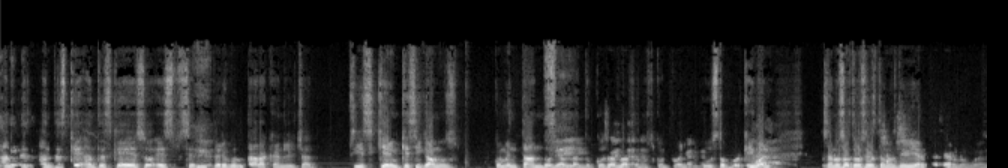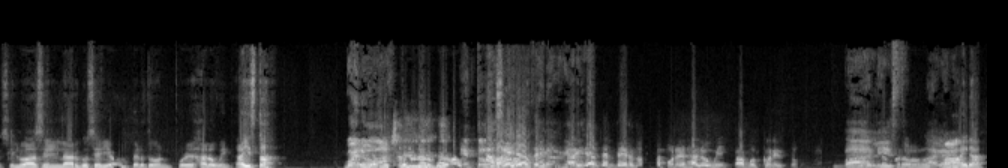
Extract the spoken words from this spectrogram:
Antes, antes, que, antes que eso, es preguntar acá en el chat. Si quieren que sigamos comentando Sí, y hablando cosas, lo hacemos con todo el gusto, porque igual, Ah, pues a nosotros esto nos divierte hacerlo, weón. Si lo hacen largo, sería un perdón por el Halloween. Ahí está. Bueno, Ahí entonces Mayra te. Mayra te perdona por el Halloween. Vamos con esto. Va, Directa listo. para. Mayra,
